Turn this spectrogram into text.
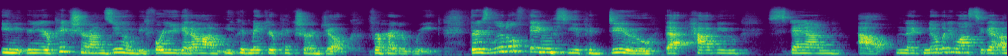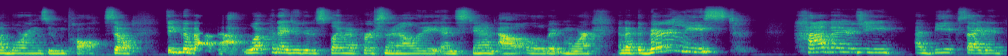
in, your picture on Zoom before you get on, you could make your picture a joke for her to read. There's little things you could do that have you stand out. Like nobody wants to get on a boring Zoom call. So think about that. What could I do to display my personality and stand out a little bit more? And at the very least, have energy and be excited,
